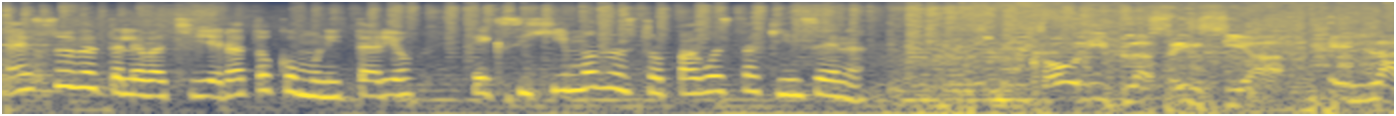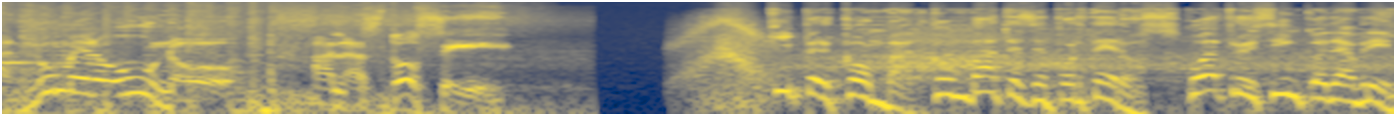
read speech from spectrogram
Maestros de Telebachillerato Comunitario, exigimos nuestro pago esta quincena. Tony Plasencia en la número uno a las 12. Keeper Combat, combates de porteros. 4 y 5 de abril.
